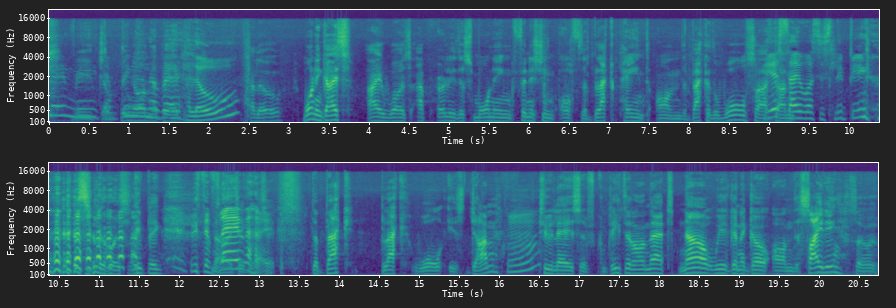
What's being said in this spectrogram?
me Me jumping on the bed. Hello? Hello. Morning, guys. I was up early this morning finishing off the black paint on the back of the wall. So I've yes, done. I was sleeping Zulaa was sleeping. with the No, flame. take what I say. The back black wall is done. Hmm? Two layers have completed on that. Now we're going to go on the siding. So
